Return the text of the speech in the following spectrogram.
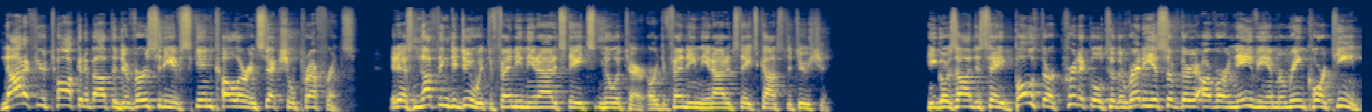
Not if you're talking about the diversity of skin color and sexual preference. It has nothing to do with defending the United States military or defending the United States Constitution. He goes on to say both are critical to the readiness of, their, of our Navy and Marine Corps team.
